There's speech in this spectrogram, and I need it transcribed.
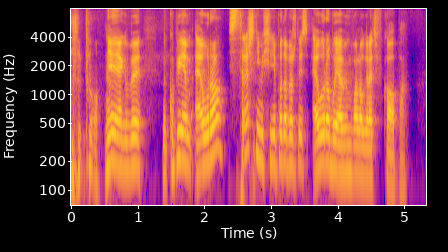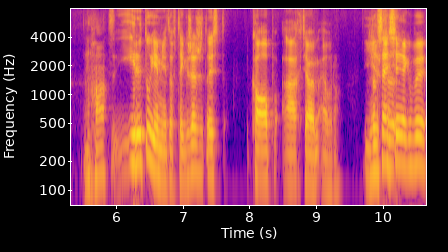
No. Nie, jakby no, kupiłem euro, strasznie mi się nie podoba, że to jest euro, bo ja bym wolał grać w koopa. Aha. Irytuje mnie to w tej grze, że to jest koop, a chciałem euro. No w sensie jakby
